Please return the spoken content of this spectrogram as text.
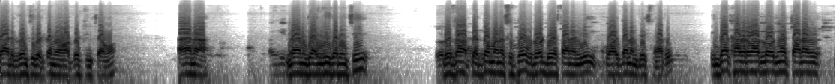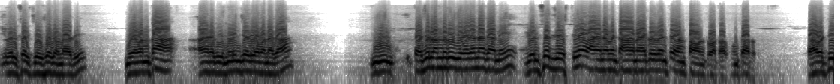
దాని గురించి కూడా మేము అభ్యర్థించాము. ఆయన దానికి అంగీకరించి పెద్ద పెద్ద మనసుతో రోడ్డు వేస్తానని వాగ్దానం చేసినారు. ఇంకా హైదరాబాద్లో చాలా వెల్ఫేర్ చేసేది ఉన్నది. మేమంతా ఆయనకు వినియోగించేది ఏమనగా ఈ ప్రజలందరూ ఎవరైనా కానీ వెల్ఫేర్ చేస్తే ఆయన వెంట ఆ నాయకుడు వెంటే వెంట ఉంటారు ఉంటారు. కాబట్టి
